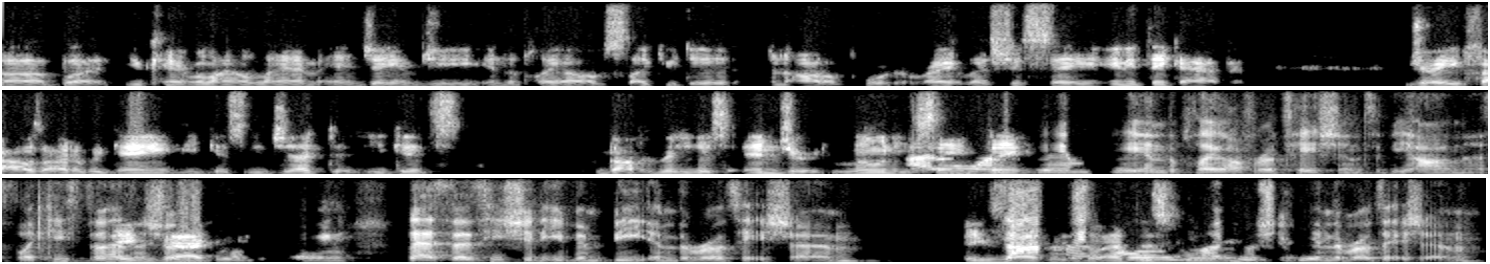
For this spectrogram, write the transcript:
uh, but you can't rely on Lamb and JMG in the playoffs like you did in Otto Porter, right? Let's just say anything can happen. Dre fouls out of a game, he gets ejected, he gets, God forbid, he gets injured. Looney, I same thing. JMG in the playoff rotation, to be honest, like he still has exactly that says he should even be in the rotation. Exactly. so at this point, who should be in the rotation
